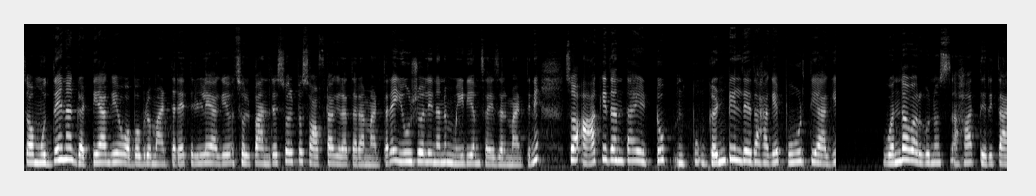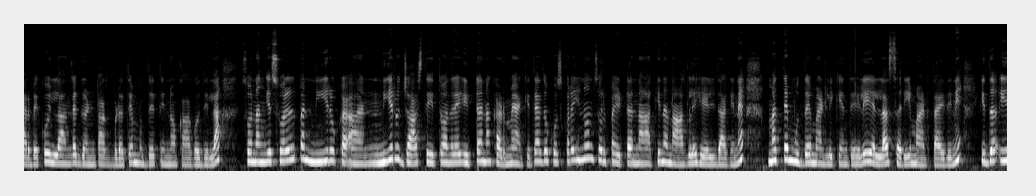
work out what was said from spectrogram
ಸೊ, ಮುದ್ದೆನ ಗಟ್ಟಿಯಾಗಿ ಒಬ್ಬೊಬ್ಬರು ಮಾಡ್ತಾರೆ, ತಿಳ್ಳೆಯಾಗಿ ಸ್ವಲ್ಪ ಅಂದರೆ ಸ್ವಲ್ಪ ಸಾಫ್ಟ್ ಆಗಿರೋ ಥರ ಮಾಡ್ತಾರೆ. ಯೂಶ್ವಲಿ ನಾನು ಮೀಡಿಯಮ್ ಸೈಜಲ್ಲಿ ಮಾಡ್ತೀನಿ. ಸೊ ಹಾಕಿದಂಥ ಹಿಟ್ಟು ಇದ್ದ ಹಾಗೆ ಪೂರ್ತಿಯಾಗಿ ಒಂದವರೆಗೂ ಸಹ ತಿರಿತಾ ಇರಬೇಕು. ಇಲ್ಲಾಂದರೆ ಗಂಟಾಗ್ಬಿಡುತ್ತೆ ಮುದ್ದೆ ತಿನ್ನೋಕ್ಕಾಗೋದಿಲ್ಲ ಸೊ ನನಗೆ ಸ್ವಲ್ಪ ನೀರು ಕ ನೀರು ಜಾಸ್ತಿ ಇತ್ತು ಅಂದರೆ ಹಿಟ್ಟನ್ನು ಕಡಿಮೆ ಹಾಕಿದ್ದೆ. ಅದಕ್ಕೋಸ್ಕರ ಇನ್ನೊಂದು ಸ್ವಲ್ಪ ಹಿಟ್ಟನ್ನು ಹಾಕಿ ನಾನು ಆಗಲೇ ಹೇಳಿದಾಗೇ ಮತ್ತೆ ಮುದ್ದೆ ಮಾಡಲಿಕ್ಕೆ ಅಂತ ಹೇಳಿ ಎಲ್ಲ ಸರಿ ಮಾಡ್ತಾ ಇದ್ದೀನಿ. ಇದು, ಈ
